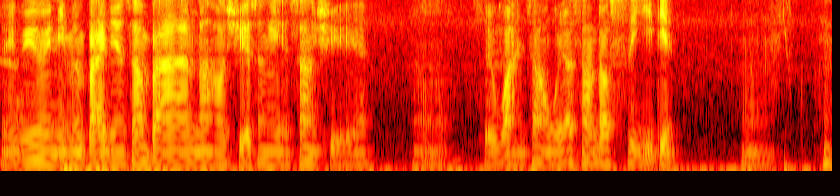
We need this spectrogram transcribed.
因为你们白天上班，然后学生也上学，嗯，所以晚上我要上到十一点，嗯，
